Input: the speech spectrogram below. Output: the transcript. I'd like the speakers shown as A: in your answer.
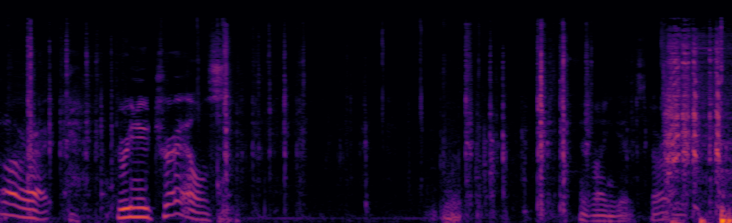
A: All right, three new trails. If I can get it started.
